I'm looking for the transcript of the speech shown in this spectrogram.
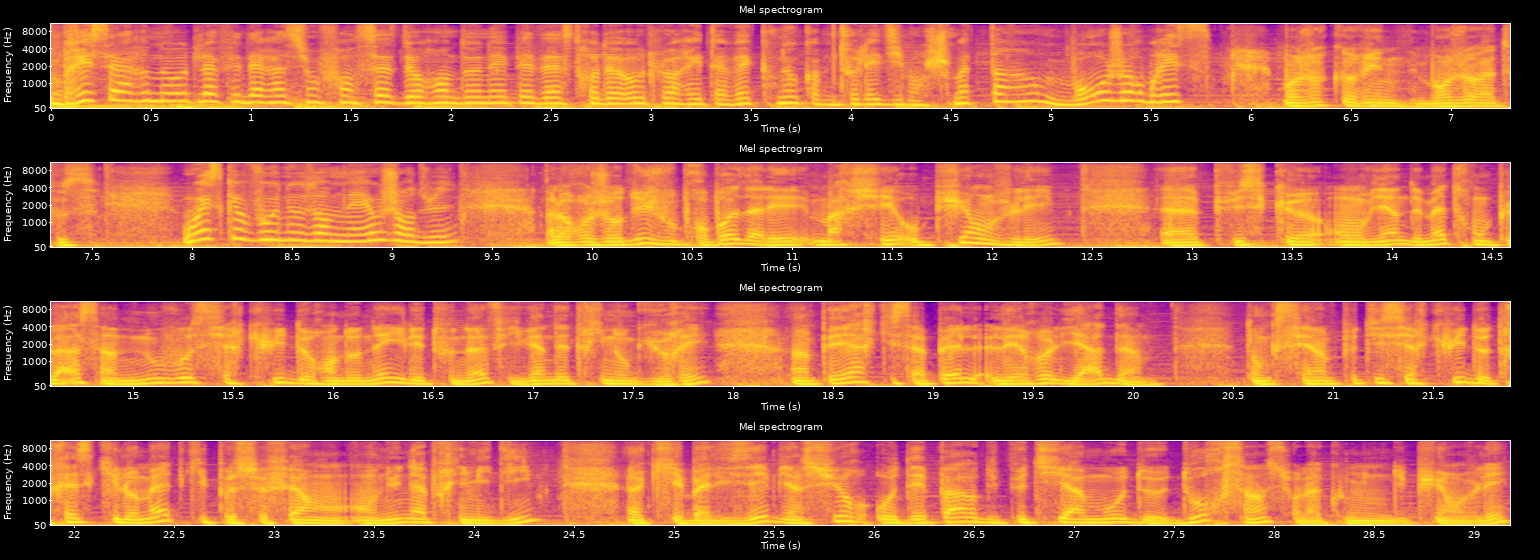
Brice Arnaud de la Fédération française de randonnée pédestre de Haute-Loire est avec nous comme tous les dimanches matins. Bonjour Brice. Bonjour Corinne, bonjour à tous. Où est-ce que vous nous emmenez aujourd'hui? Alors aujourd'hui, je vous propose d'aller marcher au Puy-en-Velay, euh, puisqu'on vient de mettre en place un nouveau circuit de randonnée. Il est tout neuf, il vient d'être inauguré. Un PR qui s'appelle les Reliades. Donc c'est un petit circuit de 13 km qui peut se faire en, une après-midi, euh, qui est balisé bien sûr au départ du petit hameau de d'Ours, hein, sur la commune du Puy-en-Velay,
